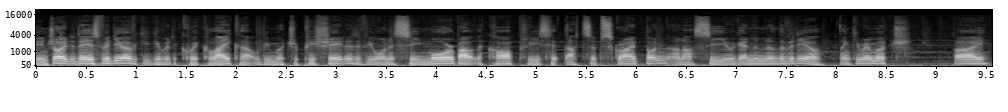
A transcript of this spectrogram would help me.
If you enjoyed today's video, if you could give it a quick like, that would be much appreciated. If you want to see more about the car, please hit that subscribe button and I'll see you again in another video. Thank you very much. Bye.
